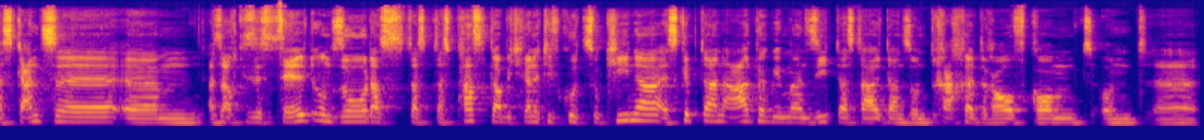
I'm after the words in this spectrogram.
das Ganze, ähm, also auch dieses Zelt und so, das, das, das passt, glaube ich, relativ gut zu China. Es gibt da ein Artwork, wie man sieht, dass da halt dann so ein Drache draufkommt und äh,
